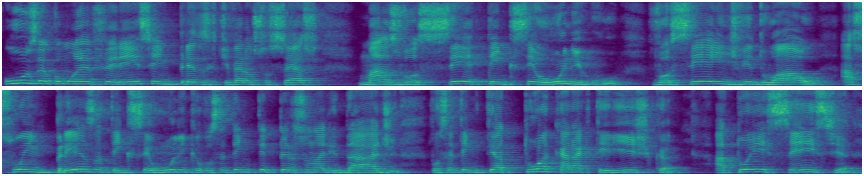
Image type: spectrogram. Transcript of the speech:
usa como referência empresas que tiveram sucesso, mas você tem que ser único. Você é individual, a sua empresa tem que ser única, você tem que ter personalidade, você tem que ter a tua característica, a tua essência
